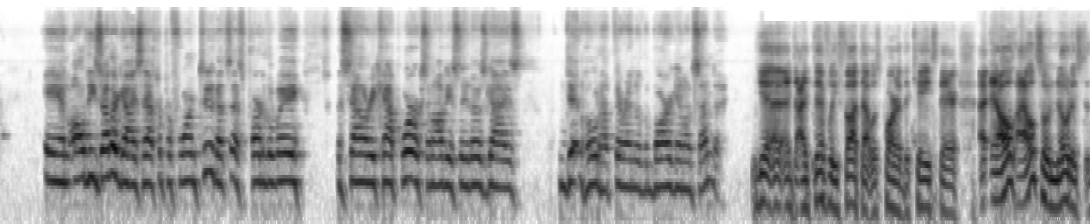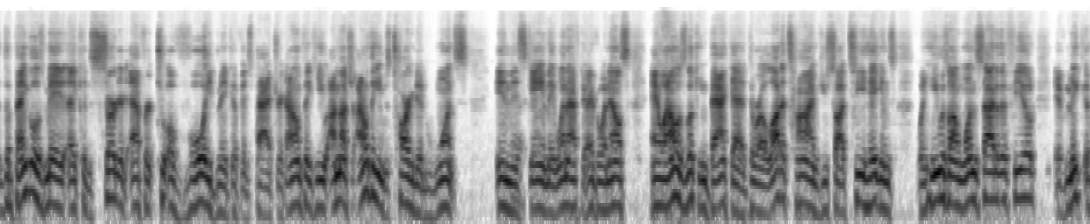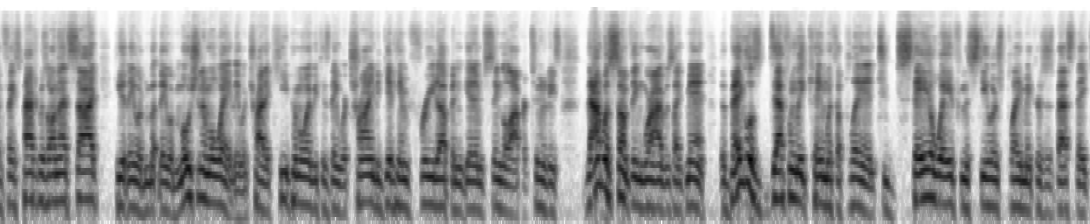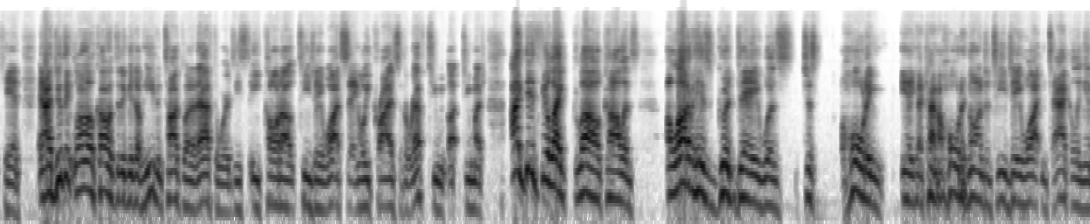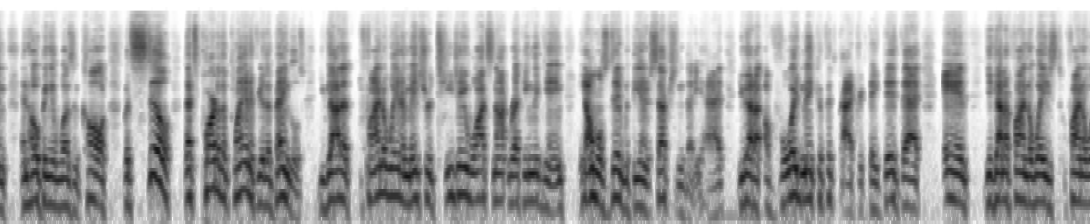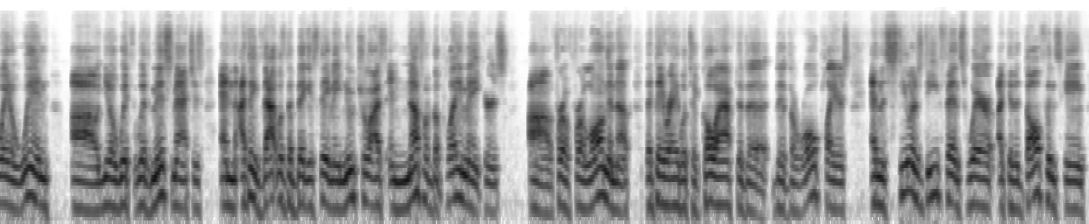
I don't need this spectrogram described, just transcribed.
and all these other guys have to perform too. That's that's part of the way the salary cap works. And obviously those guys didn't hold up their end of the bargain on Sunday. Yeah, I, I, definitely thought that was part of the case there. And I also noticed the Bengals made a concerted effort to avoid Minkah Fitzpatrick. I don't think he, I'm not, I don't think he was targeted once in this game. They went after everyone else. And when I was looking back at it, there were a lot of times you saw Tee Higgins when he was on one side of the field. If Mink if Fitzpatrick was on that side, he, they would they would motion him away. They would try to keep him away because they were trying to get him freed up and get him single opportunities. That was something where I was like, man, the Bengals definitely came with a plan to stay away from the Steelers playmakers as best they can. And I do think La'el Collins did a good job. He even talked about it afterwards. He, he called out TJ Watt saying, "Oh, he cries to the ref too uh, too much." I did feel like La'el Collins a lot of his good day was just holding you know, kind of holding on to TJ Watt and tackling him and hoping it wasn't called. But still, that's part of the plan if you're the Bengals. You got to find a way to make sure TJ Watt's not wrecking the game. He almost did with the interception that he had. You got to avoid Minkah Fitzpatrick. They did that. And you got to find a ways find a way to win uh, you know, with with mismatches. And I think that was the biggest thing. They neutralized enough of the playmakers uh, for for long enough that they were able to go after the, the the role players and the Steelers defense. Where like in the Dolphins game,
